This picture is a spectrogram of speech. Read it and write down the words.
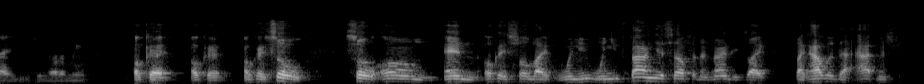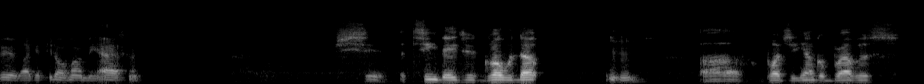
'90s. You know what I mean? Okay, okay, okay. So, So um and okay, so like when you when you found yourself in the nineties, like like how was the atmosphere like if you don't mind me asking? Shit, a teenager growing up, hmm uh, bunch of younger brothers,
